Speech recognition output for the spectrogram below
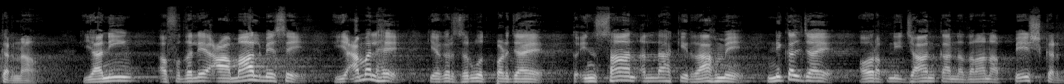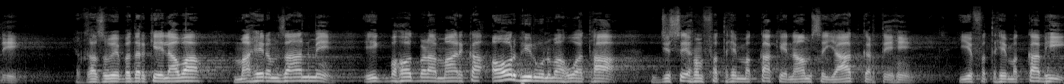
کرنا۔ یعنی افضل اعمال میں سے یہ عمل ہے کہ اگر ضرورت پڑ جائے تو انسان اللہ کی راہ میں نکل جائے اور اپنی جان کا نذرانہ پیش کر دے۔ غزو بدر کے علاوہ ماہ رمضان میں ایک بہت بڑا مارکا اور بھی رونما ہوا تھا، جسے ہم فتح مکہ کے نام سے یاد کرتے ہیں۔ یہ فتح مکہ بھی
